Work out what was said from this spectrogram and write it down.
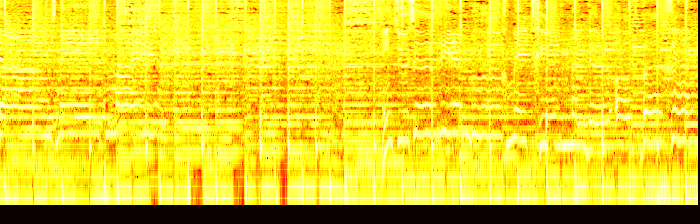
dans met my. En soos 'n reënboog met geen einde of begin,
